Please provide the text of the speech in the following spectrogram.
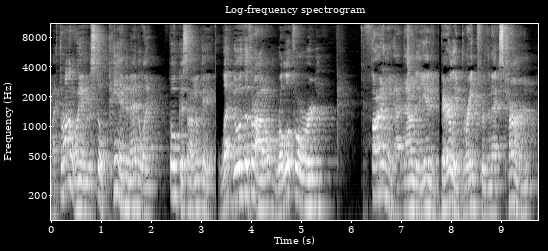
my throttle hand was still pinned and I had to like focus on, okay, let go of the throttle, roll it forward. Finally got down to the end and barely braked for the next turn.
